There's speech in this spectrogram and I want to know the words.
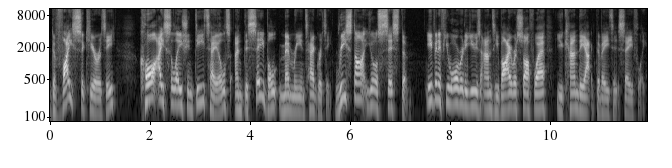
Device Security, Core Isolation Details, and disable memory integrity. Restart your system. Even if you already use antivirus software, you can deactivate it safely.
